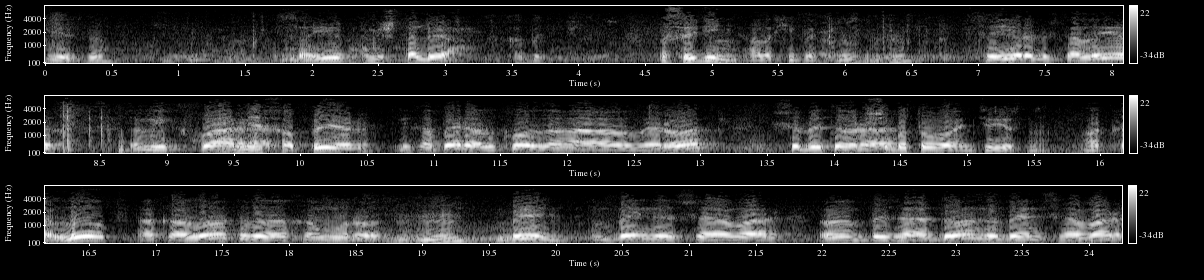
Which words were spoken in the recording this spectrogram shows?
Есть, да? Саир Хамишталех. Посередине Аллахибет. Саир Хамишталех Михпар Мехапер Михапер Алкол Верот Шабетора Шабатова, интересно. Акалот. Акалот Хамурот. Бен. Бен Шавар Безадон, Бен Шавар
